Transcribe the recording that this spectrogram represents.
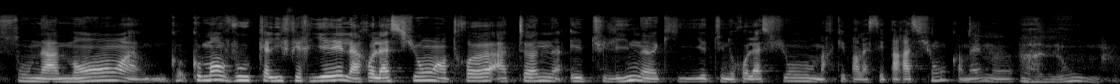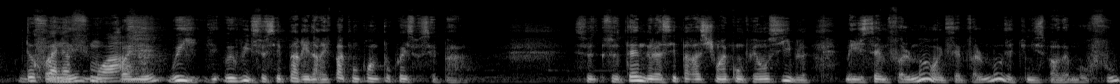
son amant. Euh, comment vous qualifieriez la relation entre Aton et Tuline, qui est une relation marquée par la séparation quand même Ah non Deux fois neuf mois. Oui, oui, oui, il se sépare. Il n'arrive pas à comprendre pourquoi il se sépare. Ce, ce, thème de la séparation incompréhensible, mais il s'aime follement. Il s'aime follement. C'est une histoire d'amour fou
